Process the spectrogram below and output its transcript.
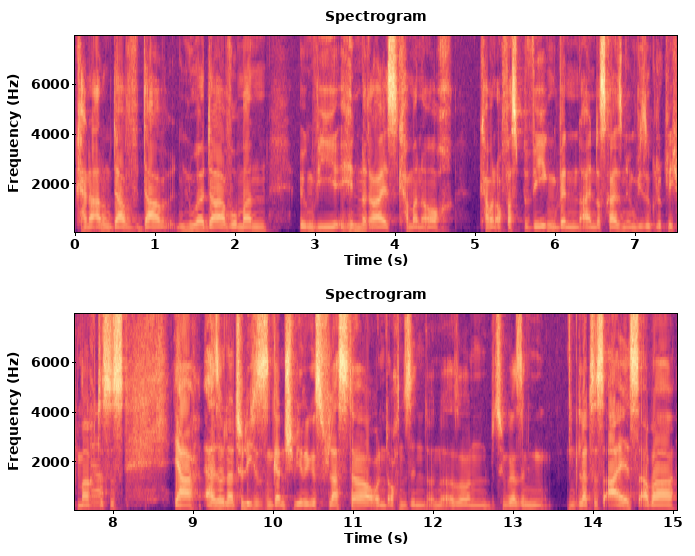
keine Ahnung, da, da, nur da, wo man irgendwie hinreist, kann man auch kann man auch was bewegen, wenn einen das Reisen irgendwie so glücklich macht. Ja. Das ist, ja, also natürlich ist es ein ganz schwieriges Pflaster und auch ein, also ein, beziehungsweise ein, ein glattes Eis, aber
